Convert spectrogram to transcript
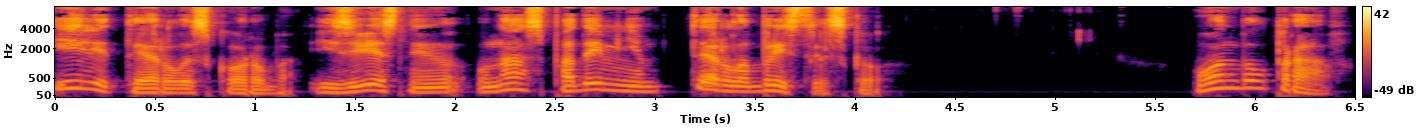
или Терл из Короба, известный у нас под именем Терла Бристольского». Он был прав.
